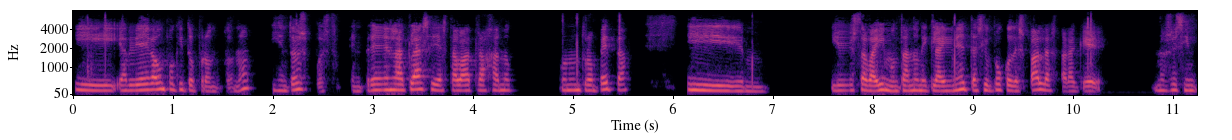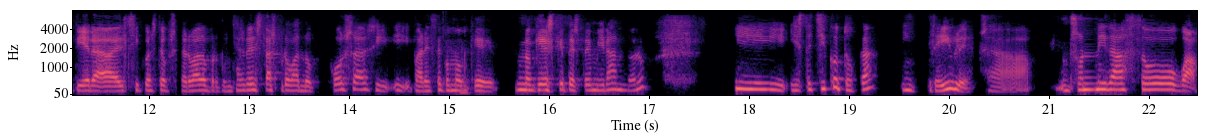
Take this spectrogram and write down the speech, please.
y había llegado un poquito pronto, ¿no? Y entonces, pues entré en la clase y estaba trabajando con un trompeta y, yo estaba ahí montando mi clarinete así un poco de espaldas para que no se sintiera el chico este observado, porque muchas veces estás probando cosas y, parece como que no quieres que te esté mirando, ¿no? Y, este chico toca increíble, o sea, un sonidazo, wow,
